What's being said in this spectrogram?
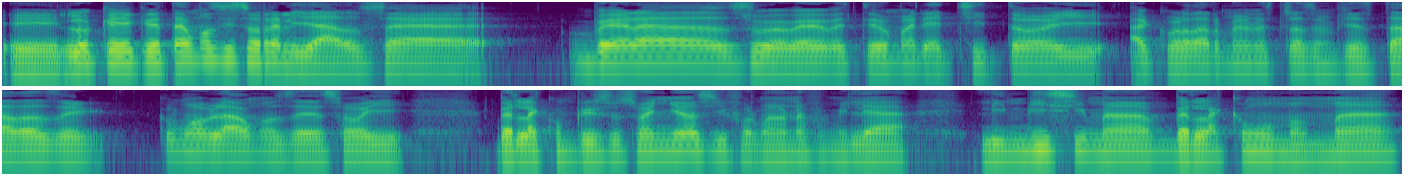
eh, lo que decretamos hizo realidad. O sea, ver a su bebé vestido de mariachito y acordarme de nuestras enfiestadas de cómo hablábamos de eso y verla cumplir sus sueños y formar una familia lindísima, verla como mamá,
